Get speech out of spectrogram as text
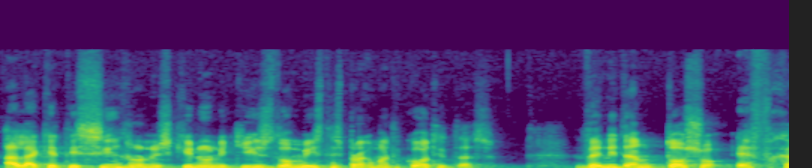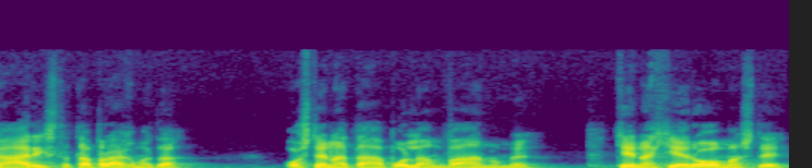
αλλά και της σύγχρονης κοινωνικής δομής της πραγματικότητας. Δεν ήταν τόσο ευχάριστα τα πράγματα ώστε να τα απολαμβάνουμε και να χαιρόμαστε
